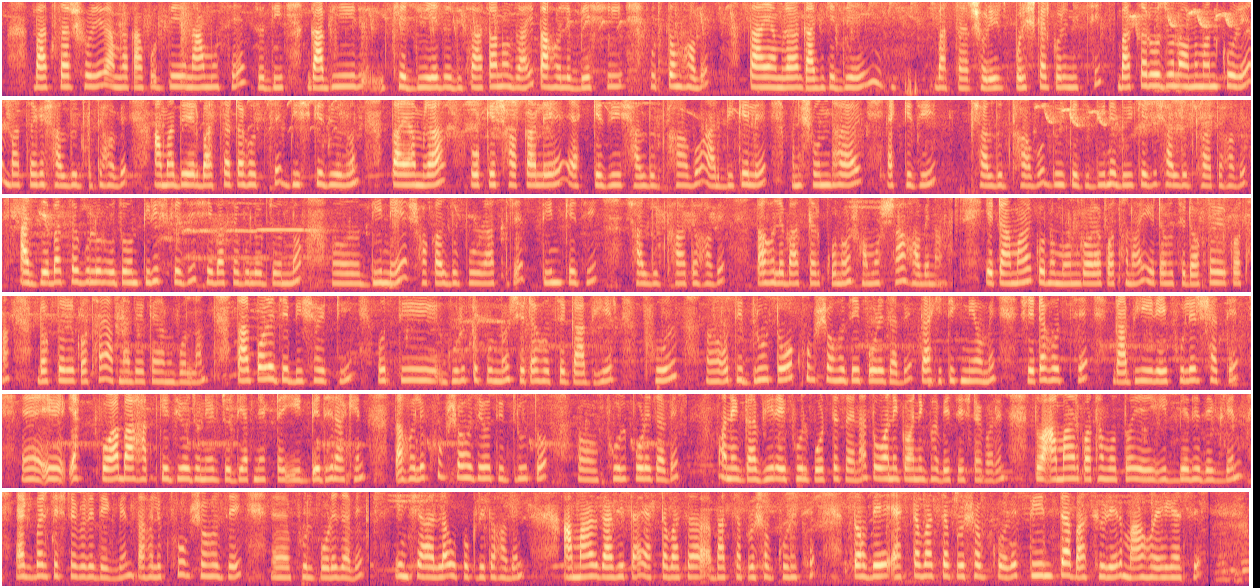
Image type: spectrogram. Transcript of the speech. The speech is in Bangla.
বাচ্চার শরীর আমরা কাপড় দিয়ে না মুছে যদি গাভীর খেত দিয়ে যদি চাটানো যায়, তাহলে বেশি উত্তম হবে। তাই আমরা গাভীকে দিয়েই বাচ্চার শরীর পরিষ্কার করে নিচ্ছি। বাচ্চার ওজন অনুমান করে বাচ্চাকে শাল দুধ দিতে হবে। আমাদের বাচ্চাটা হচ্ছে বিশ কেজি ওজন, তাই আমরা ওকে সকালে এক কেজি শাল দুধ খাওয়াবো আর বিকেলে মানে সন্ধ্যায় এক কেজি শাল দুধ খাওয়াবো। দুই কেজি, দিনে দুই কেজি শাল দুধ খাওয়াতে হবে। আর যে বাচ্চাগুলোর ওজন তিরিশ কেজি সেই বাচ্চাগুলোর জন্য দিনে সকাল, দুপুর, রাত্রে তিন কেজি শাল দুধ খাওয়াতে হবে। তাহলে বাচ্চার কোনো সমস্যা হবে না। এটা আমার কোনো মন গড়া কথা নয়, এটা হচ্ছে ডক্টরের কথা। ডক্টরের কথায় আপনাদেরকে আমি বললাম। তারপরে যে বিষয়টি অতি গুরুত্বপূর্ণ সেটা হচ্ছে গাভীর ফুল অতি দ্রুত খুব সহজেই পড়ে যাবে প্রাকৃতিক নিয়মে। সেটা হচ্ছে গাভীর এই ফুলের সাথে এক পোয়া বা হাফ কেজি ওজনের যদি আপনি একটা ইট বেঁধে রাখেন, তাহলে খুব সহজে অতি দ্রুত ফুল পড়ে যাবে। অনেক গাভীর এই ফুল পড়তে চায় না, তো অনেকে অনেকভাবে চেষ্টা করেন। তো আমার কথা মতো এই ইট বেঁধে দেখবেন, একবার চেষ্টা করে দেখবেন, তাহলে খুব সহজেই ফুল পড়ে যাবে। ইনশাআল্লাহ উপকৃত হবেন। আমার গাভীটা একটা বাচ্চা বাচ্চা প্রসব করেছে। তবে একটা বাচ্চা প্রসব করে তিনটা বাছুরের মা হয়ে গেছে।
